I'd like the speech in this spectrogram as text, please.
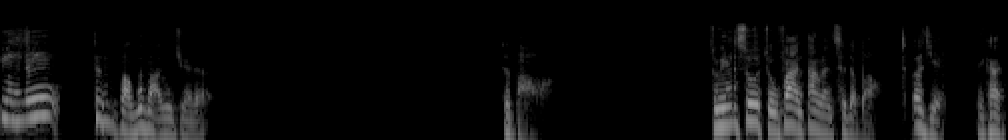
人这个饱不饱？你觉得？吃饱，主耶稣煮饭当然吃得饱。二姐，你看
